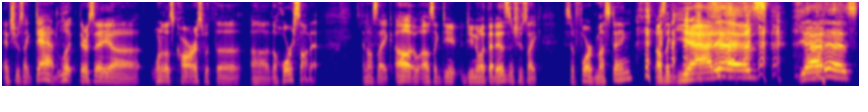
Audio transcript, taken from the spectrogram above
and she was like, "Dad, look, there's a uh, one of those cars with the uh, the horse on it." And I was like, "Oh," I was like, "Do you do you know what that is?" And she was like, "It's a Ford Mustang." And I was like, "Yeah, it is. Yeah, it is."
